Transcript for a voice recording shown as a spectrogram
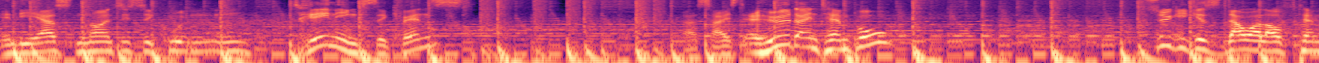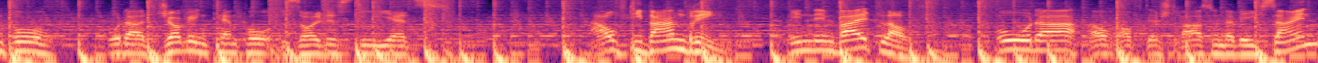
in die ersten 90 Sekunden Trainingssequenz. Das heißt, erhöhe dein Tempo. Zügiges Dauerlauftempo oder Joggingtempo solltest du jetzt auf die Bahn bringen. in den Wald laufen oder auch auf der Straße unterwegs sein.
